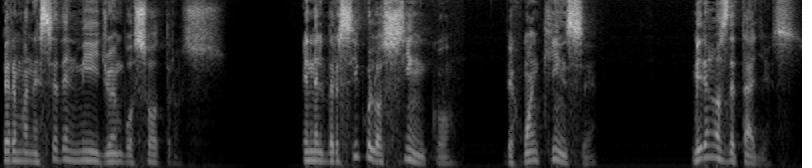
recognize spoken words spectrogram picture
Permaneced en mí yo en vosotros. En el versículo 5 de Juan 15, miren los detalles.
